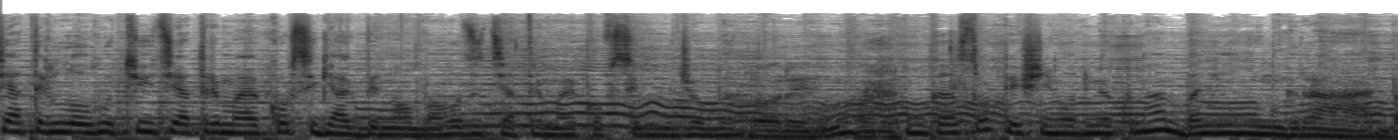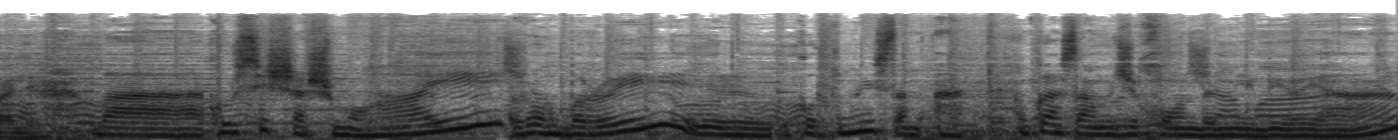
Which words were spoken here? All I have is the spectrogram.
театри лоҳутӣ театри маяковси як бино ба ҳозир театри маяковси он касро пешниҳод мекунанд ба ленинград. Ба курси шашмоҳаи роҳбарии э, коркунҳои санъат. Он кас амҷо хонда мебиёянд.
